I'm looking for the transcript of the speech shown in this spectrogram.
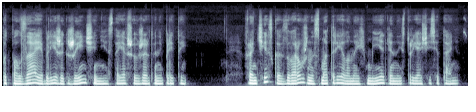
подползая ближе к женщине, стоявшей у жертвенной плиты. Франческа завороженно смотрела на их медленный струящийся танец.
